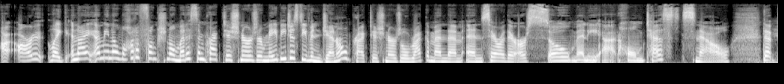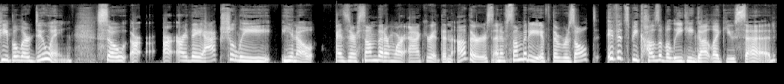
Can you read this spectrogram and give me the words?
are, are, like and i i mean a lot of functional medicine practitioners or maybe just even general practitioners will recommend them. And sarah there are so many at home tests now that people are doing. So are, are, are they actually you know is there some that are more accurate than others? And if somebody, if the result, if it's because of a leaky gut, like you said,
